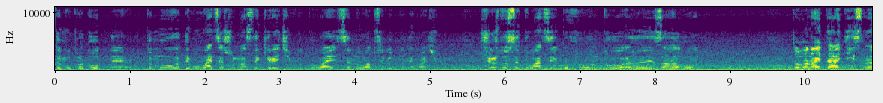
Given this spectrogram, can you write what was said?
тому подобне. Тому дивуватися, що в нас такі речі відбуваються, ну абсолютно нема чого. Що ж до ситуації по фронту е, загалом, то вона й да, дійсно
